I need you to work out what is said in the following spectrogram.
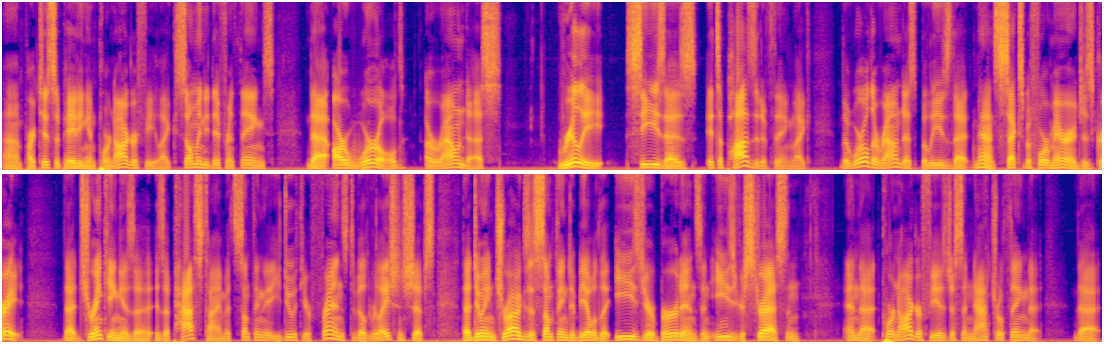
um, participating in pornography. Like so many different things that our world around us really sees as it's a positive thing. Like the world around us believes that man, sex before marriage is great. That drinking is a is a pastime. It's something that you do with your friends to build relationships. That doing drugs is something to be able to ease your burdens and ease your stress and and that pornography is just a natural thing that that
